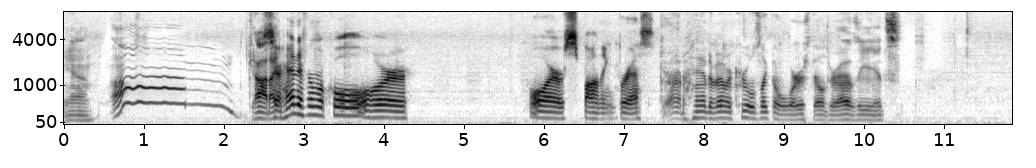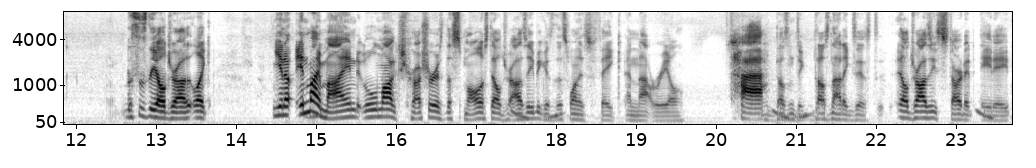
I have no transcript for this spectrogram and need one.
Yeah. Um. God, so I Handed from Recall or or Spawning Breath. God, Hand of Emrakul is like the worst Eldrazi. It's this is the Eldrazi. Like, you know, in my mind, Ulamog's Crusher is the smallest Eldrazi because this one is fake and not real. Ha. It doesn't does not exist. Eldrazi start at eight eight.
